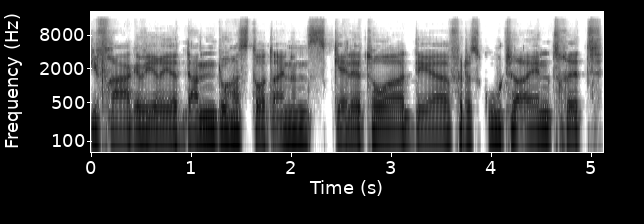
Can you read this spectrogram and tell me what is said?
die Frage wäre ja dann, du hast dort einen Skeletor, der für das Gute eintritt,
